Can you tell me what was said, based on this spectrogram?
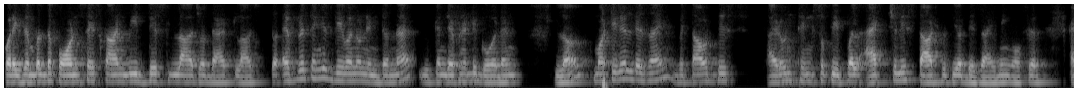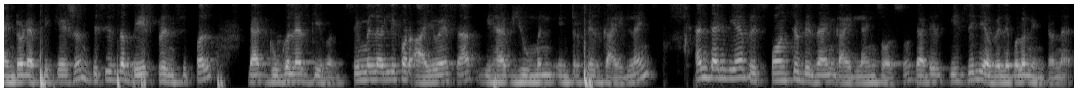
for example the font size can't be this large or that large. So everything is given on internet. You can definitely go ahead and learn. Material design without this I don't think so. People actually start with your designing of your Android application. This is the base principle that Google has given. Similarly, for iOS app, we have human interface guidelines, and then we have responsive design guidelines also that is easily available on internet.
